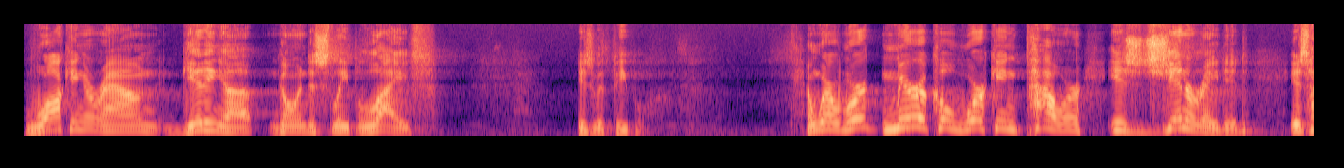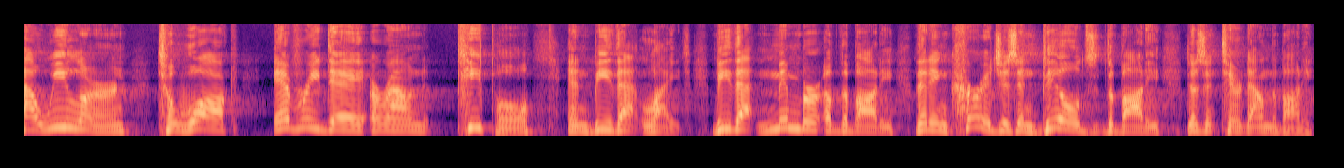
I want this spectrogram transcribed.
walking around, getting up, going to sleep life is with people. And where work, miracle working power is generated is how we learn to walk every day around people and be that light. Be that member of the body that encourages and builds the body, doesn't tear down the body.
